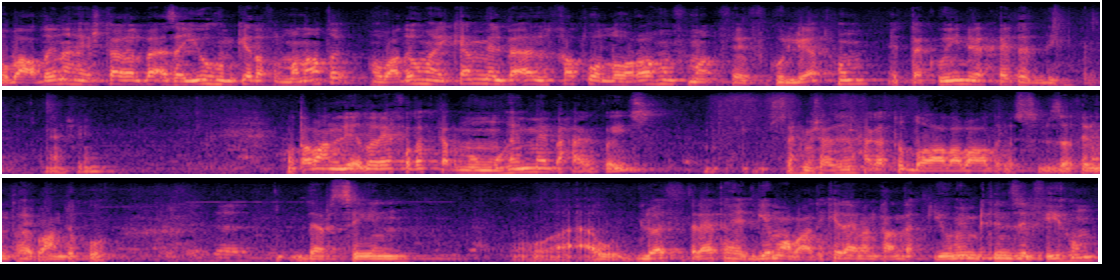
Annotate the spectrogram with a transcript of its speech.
وبعضنا هيشتغل بقى زيهم كده في المناطق وبعضهم هيكمل بقى الخطوة اللي وراهم في, في, كلياتهم التكوين للحتت دي. ماشي؟ وطبعا اللي يقدر ياخد أكتر من مهمة يبقى حاجة كويسة. بس إحنا مش عايزين حاجات تضغط على بعض بس بالذات إن أنتوا هيبقى عندكم درسين. أو دلوقتي ثلاثة هيتجمعوا بعد كده يبقى أنت عندك يومين بتنزل فيهم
